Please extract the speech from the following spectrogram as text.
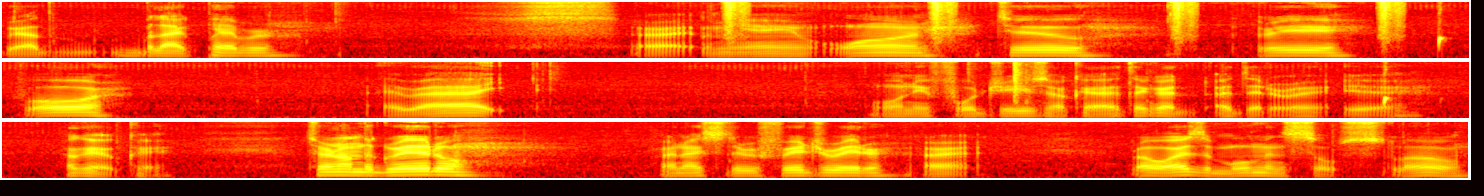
Grab the black pepper. Alright, let me aim. One, two, three, four. Alright. Four G's. Okay, I think I I did it right. Yeah. Okay, okay. Turn on the griddle. Right next to the refrigerator. Alright. Bro, why is the movement so slow?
